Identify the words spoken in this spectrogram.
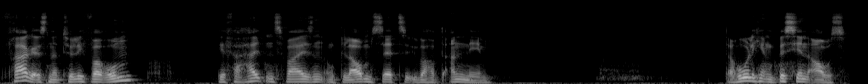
Frage ist natürlich, warum wir Verhaltensweisen und Glaubenssätze überhaupt annehmen. Da hole ich ein bisschen aus.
